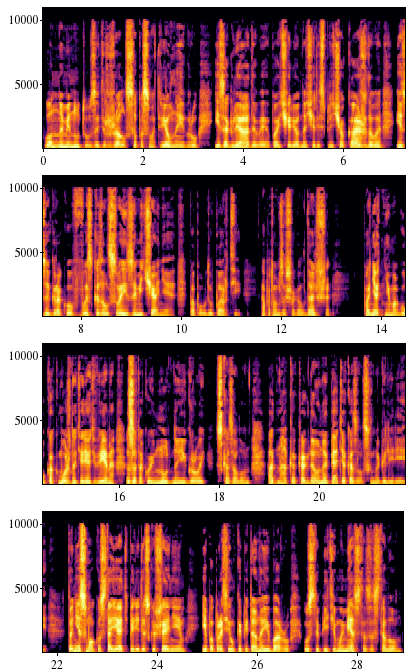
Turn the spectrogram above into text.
Он на минуту задержался, посмотрел на игру и, заглядывая поочередно через плечо каждого из игроков, высказал свои замечания по поводу партии, а потом зашагал дальше – «Понять не могу, как можно терять время за такой нудной игрой», — сказал он. Однако, когда он опять оказался на галерее, то не смог устоять перед искушением и попросил капитана Ибарру уступить ему место за столом.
